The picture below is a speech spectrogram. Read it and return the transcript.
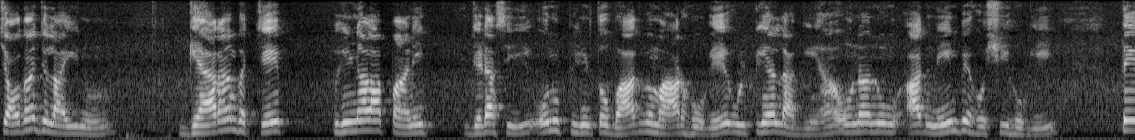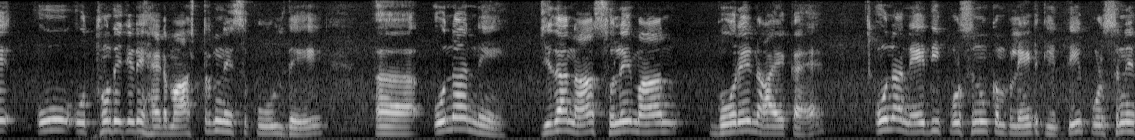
14 ਜੁਲਾਈ ਨੂੰ 11 ਬੱਚੇ ਪੀਣ ਵਾਲਾ ਪਾਣੀ ਜਿਹੜਾ ਸੀ, ਉਹਨੂੰ ਪੀਣ ਤੋਂ ਬਾਅਦ ਬਿਮਾਰ ਹੋ ਗਏ, ਉਲਟੀਆਂ ਲੱਗ ਗਈਆਂ, ਉਹਨਾਂ ਨੂੰ ਆ ਨੀਂਦ ਬੇਹੋਸ਼ੀ ਹੋ ਗਈ ਤੇ ਉਹ ਉੱਥੋਂ ਦੇ ਜਿਹੜੇ ਹੈਡਮਾਸਟਰ ਨੇ ਸਕੂਲ ਦੇ ਉਹਨਾਂ ਨੇ, ਜਿਹਦਾ ਨਾਂ ਸੁਲੇਮਾਨ ਗੋਰੇ ਨਾਇਕ ਹੈ ਉਹਨਾਂ ਨੇ ਇਹਦੀ ਪੁਲਿਸ ਨੂੰ ਕੰਪਲੇਂਟ ਕੀਤੀ, ਪੁਲਿਸ ਨੇ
